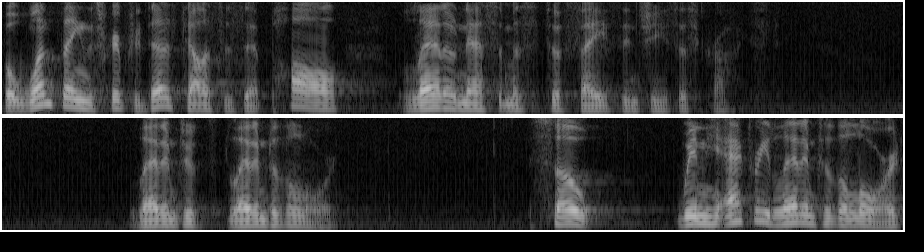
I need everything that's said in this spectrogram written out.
But one thing the scripture does tell us is that Paul led Onesimus to faith in Jesus Christ. Led him to, led him to the Lord. So, when he, after he led him to the Lord,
